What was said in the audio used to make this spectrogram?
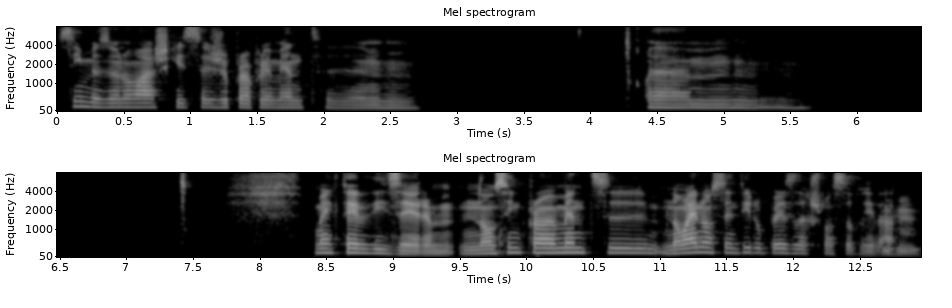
Sim, mas eu não acho que isso seja propriamente. hum, hum, como é que devo dizer? Não sinto provavelmente. Não é não sentir o peso da responsabilidade. Uhum.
